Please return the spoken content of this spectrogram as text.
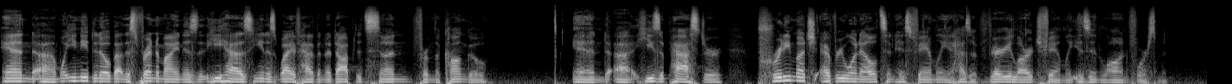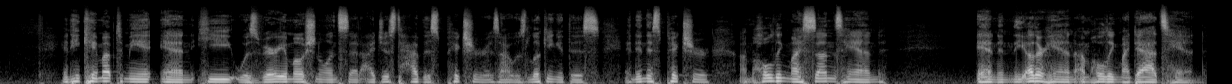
And um, what you need to know about this friend of mine is that he has he and his wife have an adopted son from the Congo, and uh, he's a pastor. Pretty much everyone else in his family and has a very large family is in law enforcement. And he came up to me and he was very emotional and said, I just have this picture as I was looking at this. And in this picture, I'm holding my son's hand, and in the other hand, I'm holding my dad's hand.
